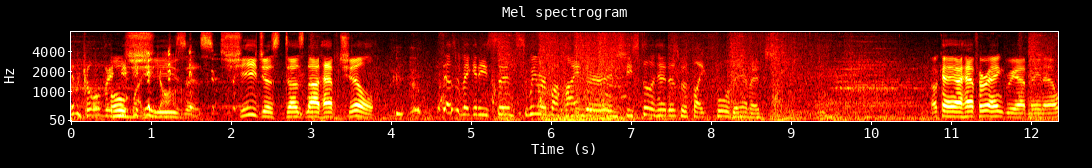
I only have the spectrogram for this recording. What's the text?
and Colby. Oh Jesus. She just does not have chill. It doesn't make any sense. We were behind her and she still hit us with like full damage. Okay, I have her angry at me now.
